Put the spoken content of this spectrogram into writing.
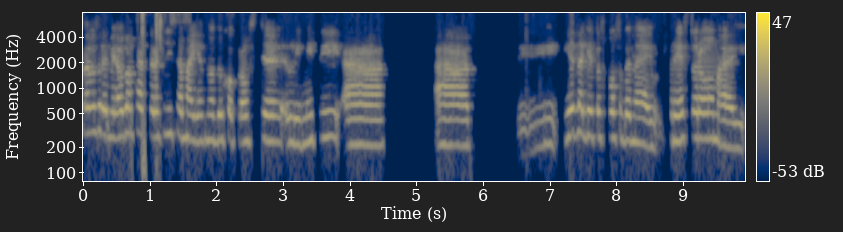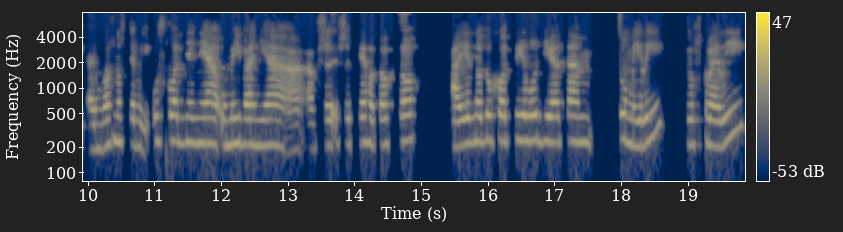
samozrejme, ono tá tržnica má jednoducho proste limity a, a jednak je to spôsobené aj priestorom, aj, aj možnosťami uskladnenia, umývania a, a všetkého tohto. A jednoducho tí ľudia tam sú milí, sú skvelí,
